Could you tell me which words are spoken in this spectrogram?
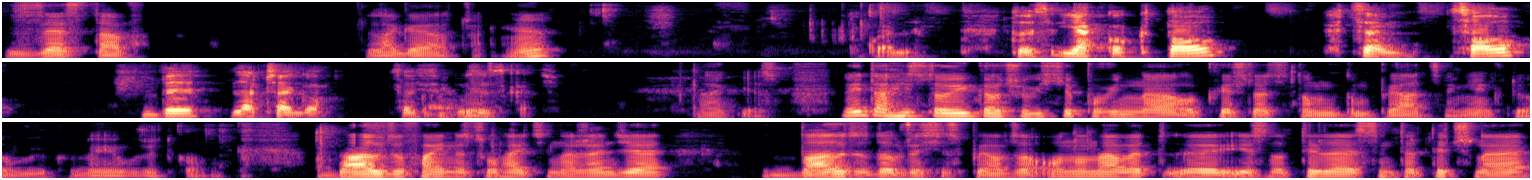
zestaw dla gracza. Nie? Dokładnie. To jest jako kto, chcę co, by, dlaczego coś Tak uzyskać. Tak jest. No i ta historyjka oczywiście powinna określać tą, tą pracę, nie? którą wykonuje użytkownik. Bardzo fajne, słuchajcie, narzędzie, bardzo dobrze się sprawdza. Ono nawet y, jest na tyle syntetyczne,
